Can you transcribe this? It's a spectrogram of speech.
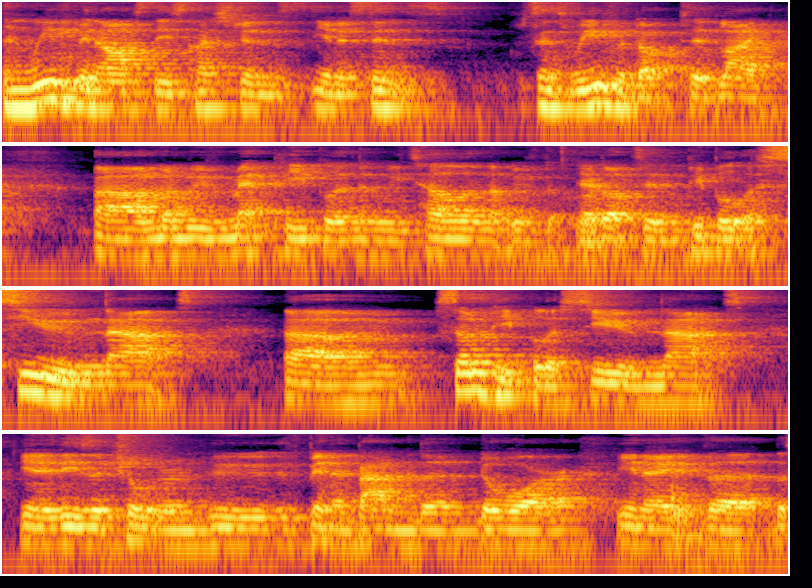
and we've been asked these questions, you know, since since we've adopted, like um, when we've met people and then we tell them that we've Yeah. adopted, and people assume that um, some people assume that you know these are children who have been abandoned, or you know the the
